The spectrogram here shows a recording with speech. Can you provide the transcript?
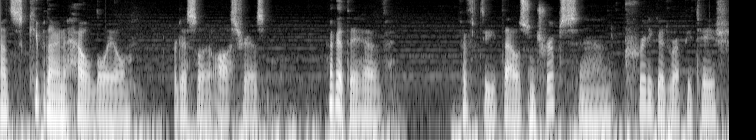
Let's keep an eye on how loyal or disloyal Austria is. Okay, they have 50,000 troops and pretty good reputation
